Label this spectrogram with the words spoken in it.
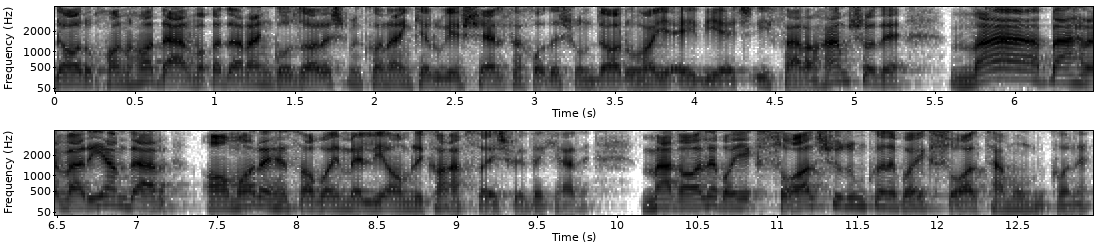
داروخانه در واقع دارن گزارش می‌کنن که روی شلف خودشون داروهای ADHD فراهم شده و بهرهوری هم در آمار حسابهای ملی آمریکا افزایش پیدا کرده. مقاله با یک سوال شروع می‌کنه با یک سوال تموم می‌کنه.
